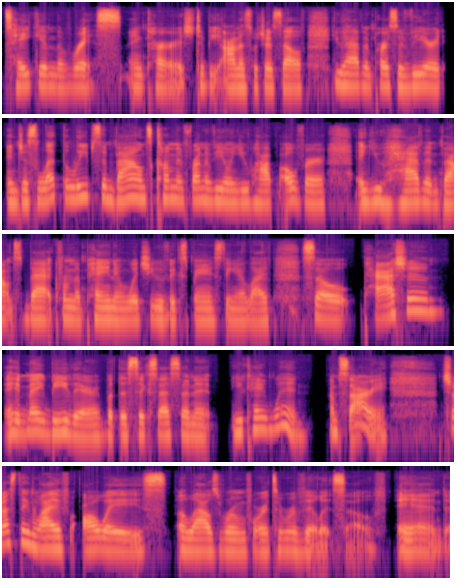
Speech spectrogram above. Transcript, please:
taken the risks and courage to be honest with yourself. You haven't persevered and just let the leaps and bounds come in front of you and you hop over and you haven't bounced back from the pain in which you've experienced in your life. So, passion, it may be there, but the success in it, you can't win. I'm sorry. Trusting life always allows room for it to reveal itself. And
